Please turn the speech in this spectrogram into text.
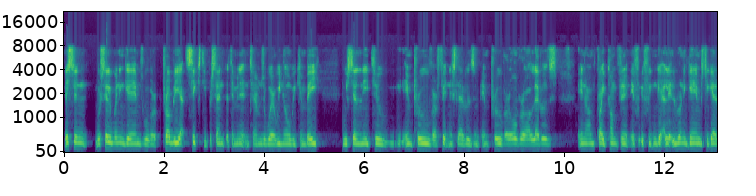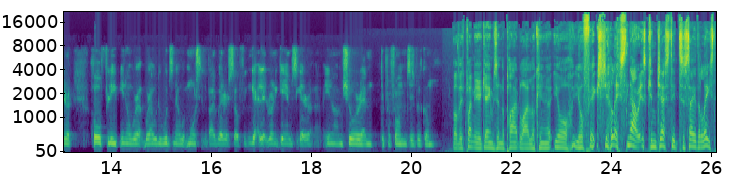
listen, we're still winning games. We're probably at 60% at the minute in terms of where we know we can be. We still need to improve our fitness levels and improve our overall levels. You know, I'm quite confident if, if we can get a little run of games together, hopefully, you know, we're, we're out of the woods now with most of the bad weather. So if we can get a little run of games together, you know, I'm sure um, the performances will come. Well, there's plenty of games in the pipeline. Looking at your your fixture list now, it's congested to say the least.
